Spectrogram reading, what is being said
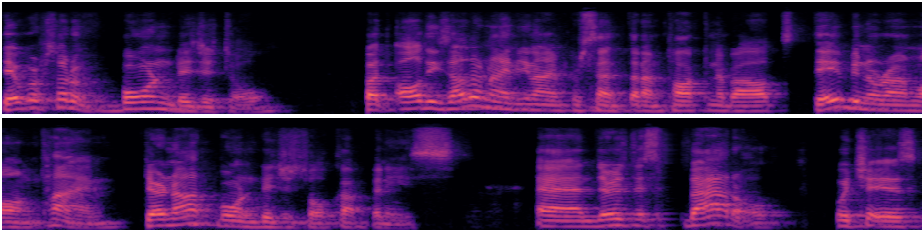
they were sort of born digital. But all these other 99% that I'm talking about, they've been around a long time. They're not born digital companies. And there's this battle, which is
